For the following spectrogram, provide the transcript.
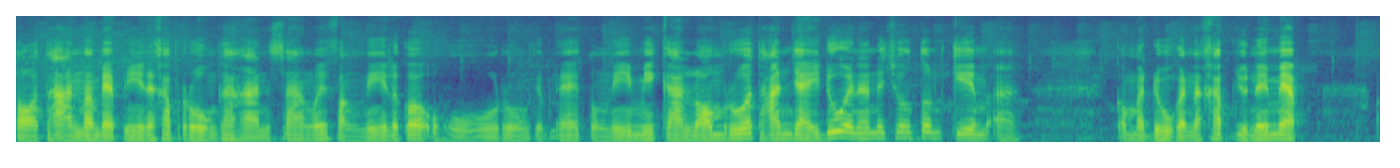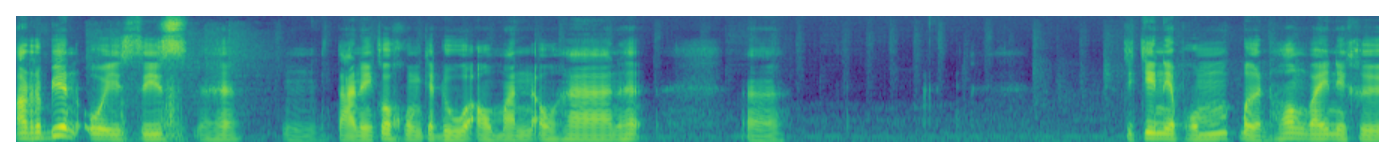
ต่อฐานมาแบบนี้นะครับ โรงทหารสร้างไว้ฝั่งนี้แล้วก็โอ้โหโรงเก็บแร่ตรงนี้มีการล้อมรั้วฐานใหญ่ด้วยนะในช่วงต้นเกมอะก็มาดูกันนะครับ อยู่ในแมป Arabian Oasis นะฮะตอนนี้ก็คงจะดูเอามันเอาฮานะฮะจริงๆเนี่ยผมเปิดห้องไว้เนี่ยคือ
